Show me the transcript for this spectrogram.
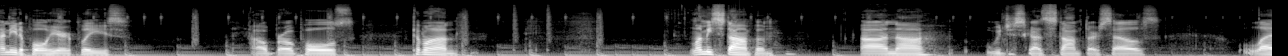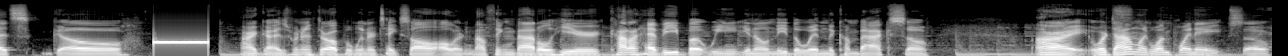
I need a pull here, please. Oh, bro, pulls. Come on. Let me stomp him. Uh, nah we just got stomped ourselves. Let's go. Alright guys, we're going to throw up a winner takes all, all or nothing battle here. Kind of heavy, but we, you know, need the win to come back. So, alright, we're down like 1.8. So,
